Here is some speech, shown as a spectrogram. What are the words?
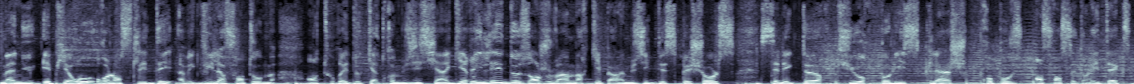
Manu et Pierrot relancent les dés avec Villa Fantôme. Entourés de quatre musiciens aguerris, les deux angevins marqués par la musique des Specials, Selector, Cure, Police, Clash, proposent en français dans les textes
